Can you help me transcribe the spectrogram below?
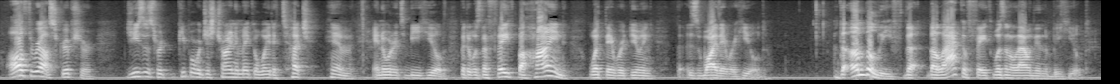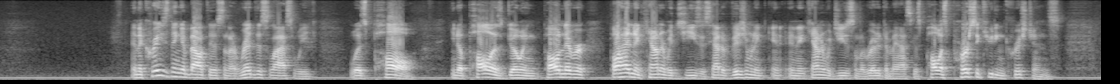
All throughout Scripture, Jesus, people were just trying to make a way to touch him in order to be healed. But it was the faith behind what they were doing that is why they were healed. The unbelief, the, the lack of faith, wasn't allowing them to be healed. And the crazy thing about this, and I read this last week, was Paul. You know, Paul is going, Paul never, Paul had an encounter with Jesus, he had a vision, and an encounter with Jesus on the road to Damascus. Paul was persecuting Christians.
